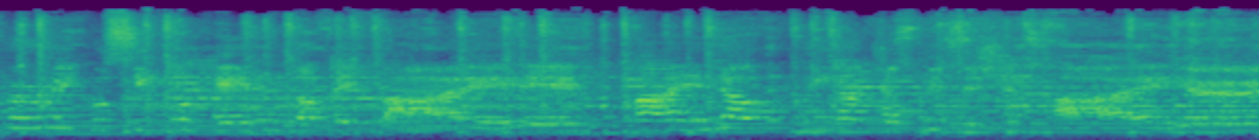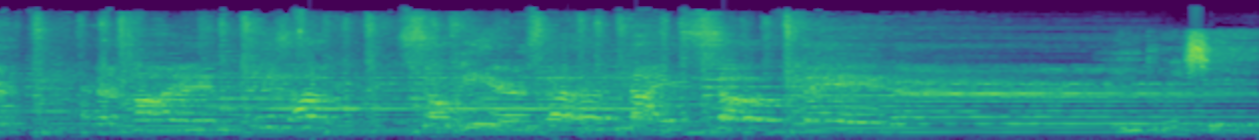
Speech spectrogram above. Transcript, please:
Prequel, sequel, hate and love they fight. I know that we are just musicians hired, and their time is up. So here's the Knights of Vader. Impressive.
